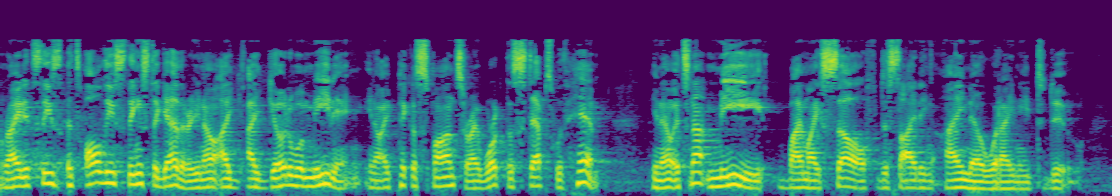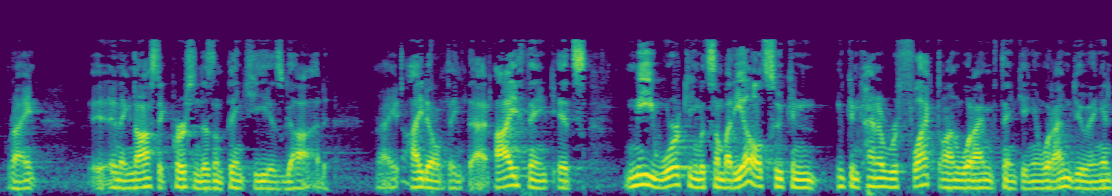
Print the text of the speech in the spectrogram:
right? It's these, it's all these things together. You know, I, I go to a meeting, you know, I pick a sponsor, I work the steps with him. You know, it's not me by myself deciding I know what I need to do, right? An agnostic person doesn't think he is God, right? I don't think that. I think it's me working with somebody else who can, who can kind of reflect on what I'm thinking and what I'm doing and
